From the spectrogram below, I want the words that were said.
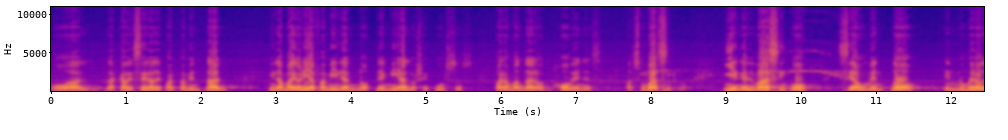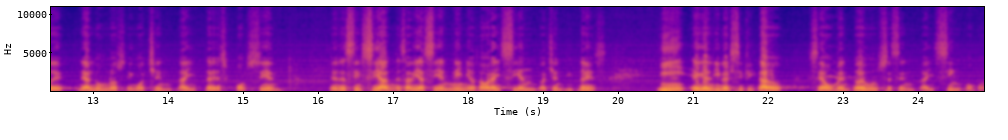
o a la cabecera departamental y la mayoría de familias no tenían los recursos para mandar a los jóvenes a su básico. Y en el básico se aumentó el número de, alumnos en 83%. Es decir, si antes había 100 niños, ahora hay 183. Y en el diversificado se aumentó en un 65%.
